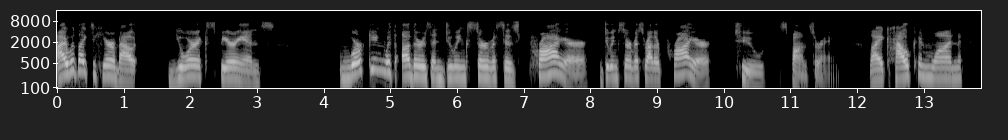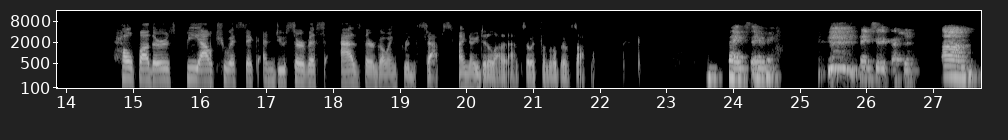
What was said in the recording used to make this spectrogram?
I would like to hear about your experience working with others and doing services prior, doing service rather prior to sponsoring? Like, how can one help others be altruistic and do service as they're going through the steps? I know you did a lot of that, so it's a little bit of a softball. Thanks, Amy. Thanks for the question. Um,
